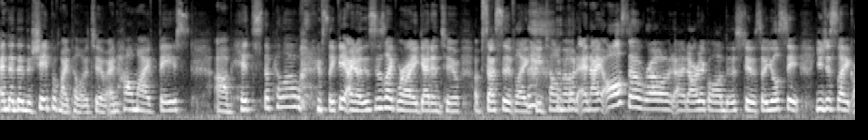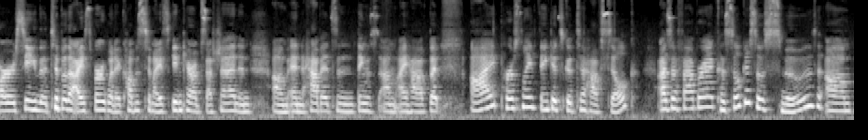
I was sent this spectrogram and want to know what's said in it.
and then, then the shape of my pillow too, and how my face um, hits the pillow when I'm sleeping. I know this is like where I get into obsessive like detail mode, and I also wrote an article on this too. So you'll see, you just like are seeing the tip of the iceberg when it comes to my skincare obsession and um, and habits and things um, I have. But I personally think it's good to have silk as a fabric because silk is so smooth um,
